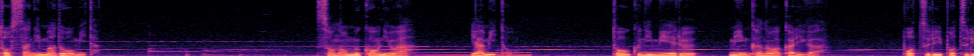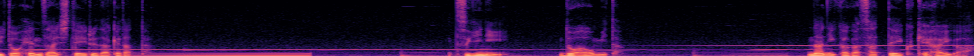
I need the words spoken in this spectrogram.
とっさに窓を見た。その向こうには闇と遠くに見える民家の明かりがぽつりぽつりと偏在しているだけだった。次にドアを見た。何かが去っていく気配が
